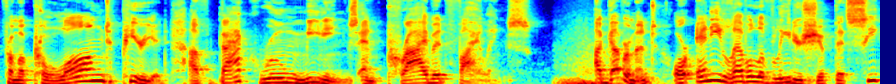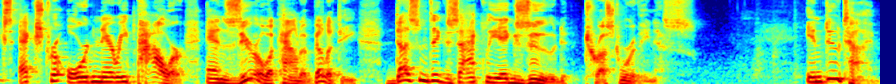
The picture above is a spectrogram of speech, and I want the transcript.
from a prolonged period of backroom meetings and private filings? A government or any level of leadership that seeks extraordinary power and zero accountability doesn't exactly exude trustworthiness. In due time,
